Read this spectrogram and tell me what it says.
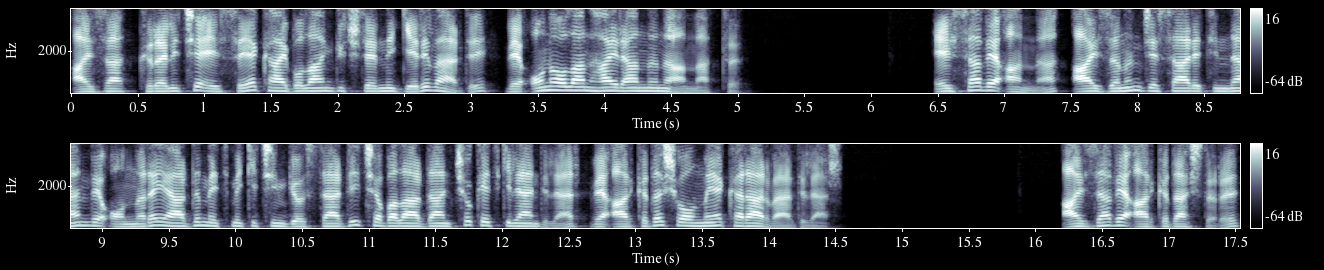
Ayza, kraliçe Elsa'ya kaybolan güçlerini geri verdi ve ona olan hayranlığını anlattı. Elsa ve Anna, Ayza'nın cesaretinden ve onlara yardım etmek için gösterdiği çabalardan çok etkilendiler ve arkadaş olmaya karar verdiler. Ayza ve arkadaşları,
